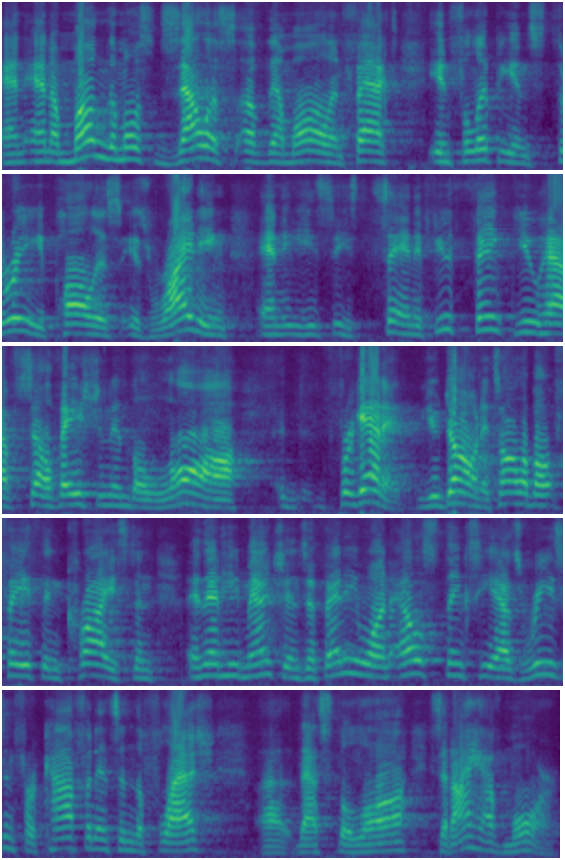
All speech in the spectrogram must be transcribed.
and, and among the most zealous of them all. In fact, in Philippians 3, Paul is, is writing and he's, he's saying, if you think you have salvation in the law, forget it. You don't. It's all about faith in Christ. And, and then he mentions if anyone else thinks he has reason for confidence in the flesh, uh, that's the law, he said, I have more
